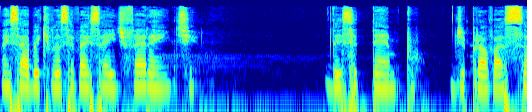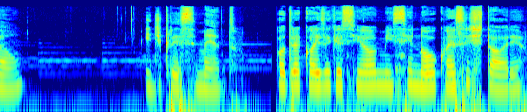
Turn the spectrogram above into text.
Mas saiba que você vai sair diferente desse tempo de provação e de crescimento. Outra coisa que o Senhor me ensinou com essa história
